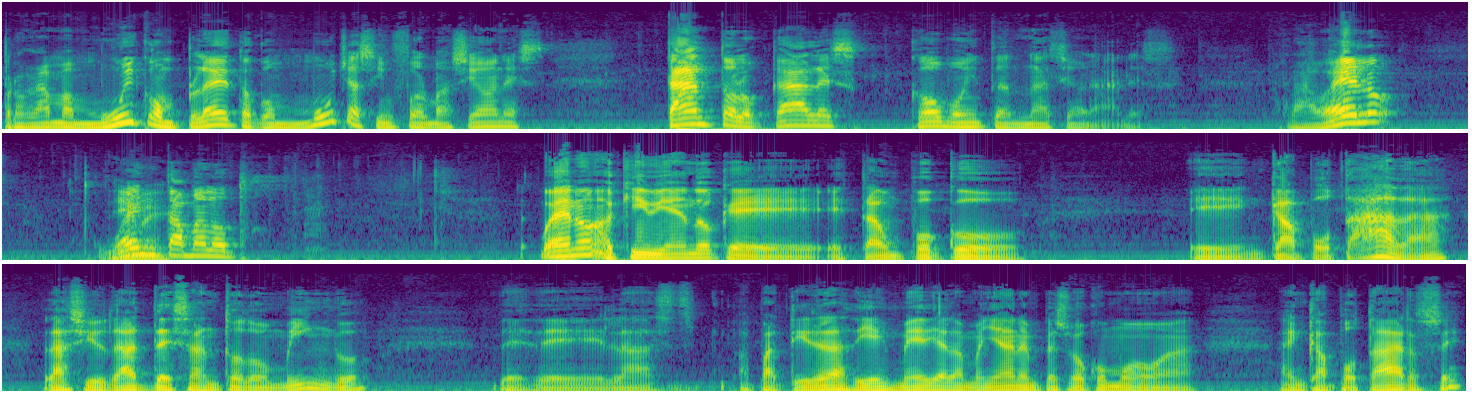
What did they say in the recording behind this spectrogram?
programa muy completo con muchas informaciones, tanto locales como internacionales. Ravelo, cuéntamelo todo. Bueno, aquí viendo que está un poco eh, encapotada la ciudad de Santo Domingo. Desde las. A partir de las diez y media de la mañana empezó como a, encapotarse.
